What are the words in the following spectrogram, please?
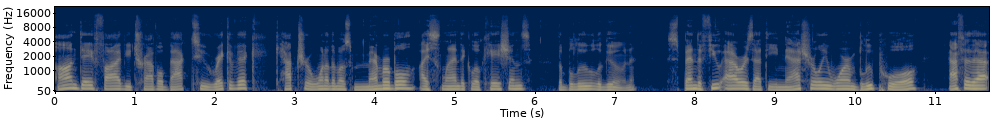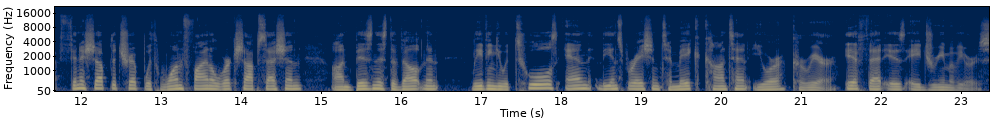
On day five, you travel back to Reykjavik, capture one of the most memorable Icelandic locations, the Blue Lagoon. Spend a few hours at the naturally warm Blue Pool. After that, finish up the trip with one final workshop session on business development, leaving you with tools and the inspiration to make content your career, if that is a dream of yours.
